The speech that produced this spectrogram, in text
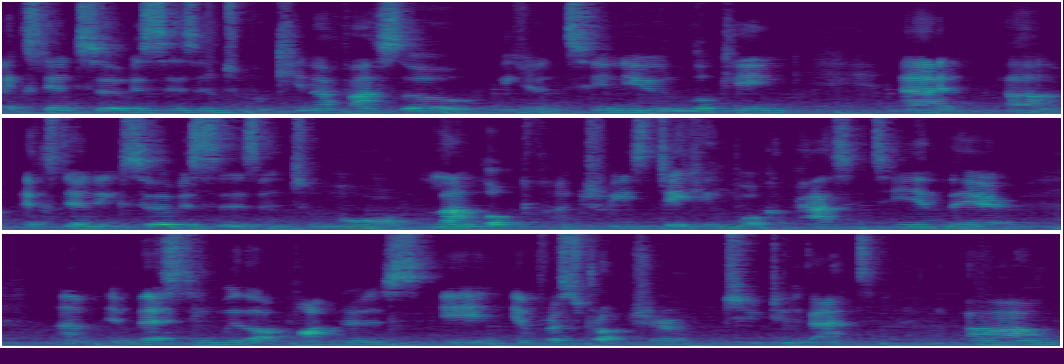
extend services into Burkina Faso. We continue looking at um, extending services into more landlocked countries, taking more capacity in there, um, investing with our partners in infrastructure to do that. Um,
